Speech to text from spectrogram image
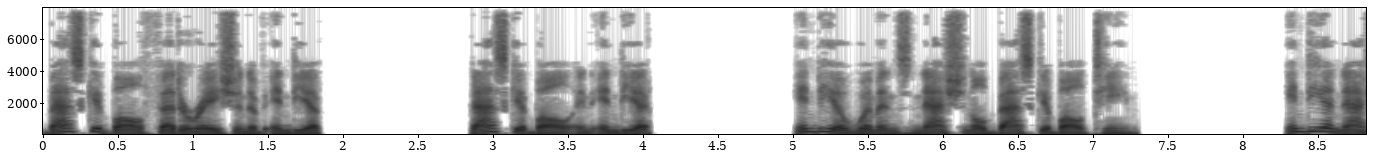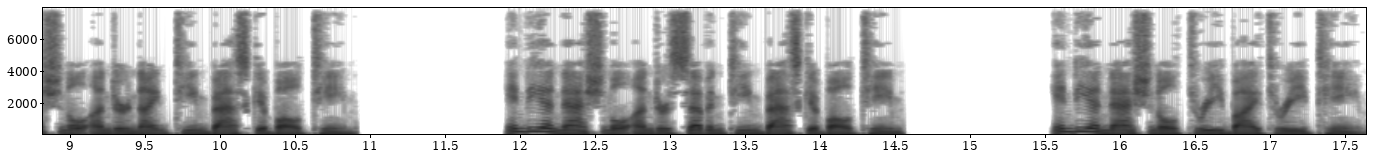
Basketball Federation of India Basketball in India India women's national basketball team India national under-19 basketball team India national under-17 basketball team India national 3x3 team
